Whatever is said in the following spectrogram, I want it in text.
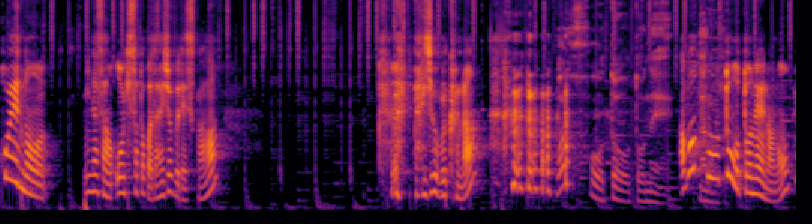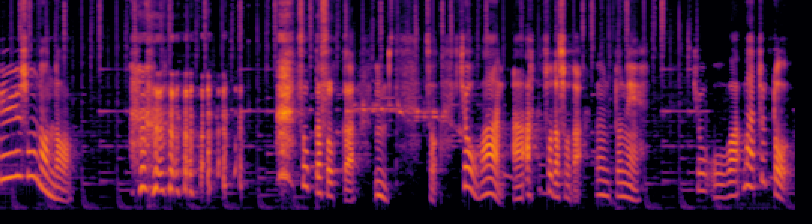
声の皆さん大きさとか大丈夫ですか？大丈夫かな？ワッホーと音ね。あ、ワッフォーと音ねなの？へえ、そうなんだ。そっかそっか。うん。そう。今日は、あ、あ、そうだそうだ。うんとね、今日は、まあちょっと、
